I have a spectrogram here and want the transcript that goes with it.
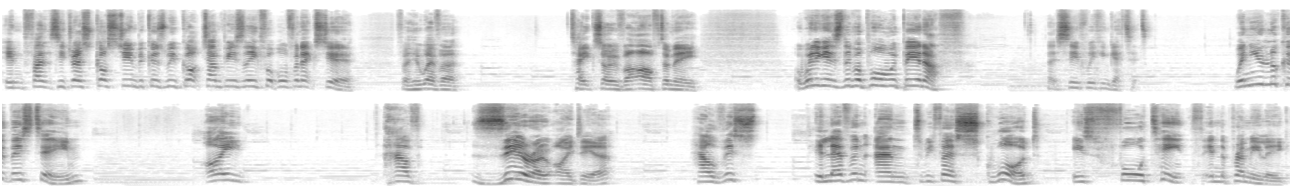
in fancy dress costume because we've got Champions League football for next year for whoever takes over after me. A win against Liverpool would be enough. Let's see if we can get it. When you look at this team, I have zero idea how this 11 and, to be fair, squad is 14th in the Premier League.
